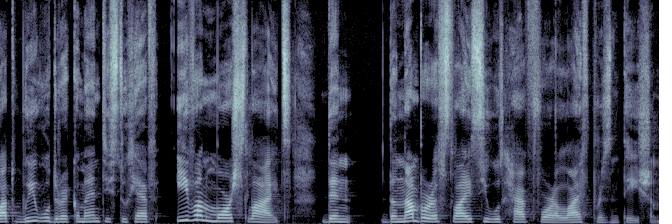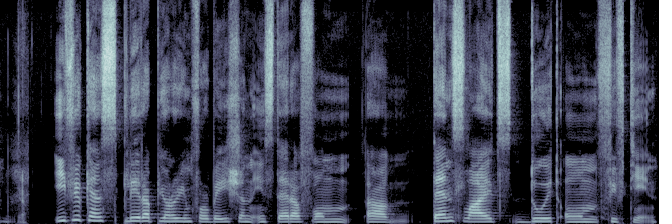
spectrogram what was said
what we would recommend is to have even more slides than the number of slides you would have for a live presentation Yeah. if you can split up your information instead of on um, 10 slides do it on 15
